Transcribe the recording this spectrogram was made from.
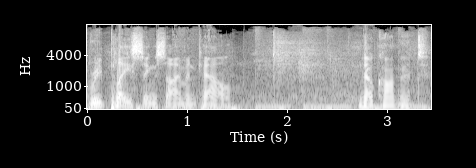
replacing Simon Cowell? No comment.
